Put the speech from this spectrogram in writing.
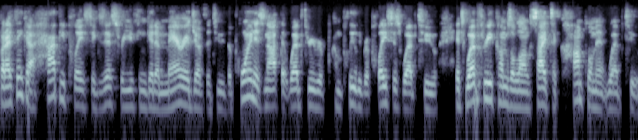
but I think a happy place exists where you can get a marriage of the two. The point is not that Web3 re- completely replaces Web2. It's Web3 comes alongside to complement Web2.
